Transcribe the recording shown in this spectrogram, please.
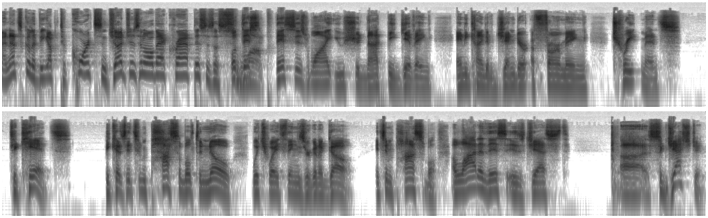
And that's going to be up to courts and judges and all that crap. This is a Well, swamp. this this is why you should not be giving any kind of gender affirming treatments to kids because it's impossible to know which way things are going to go. It's impossible. A lot of this is just uh, suggestion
